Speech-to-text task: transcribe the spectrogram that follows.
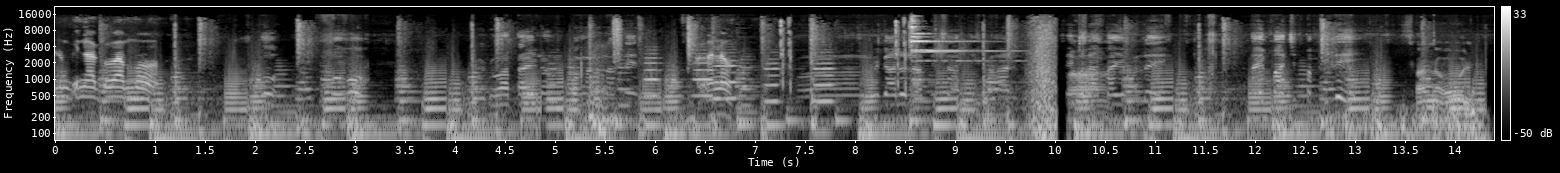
Anong ginagawa mo? Oo, oo, oo. Gagawa tayo ng pangalan natin. Ano? Ang regalo natin sa ating mahal. Kasi wala tayong ano eh. Tayong budget pambili eh. Sana all.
